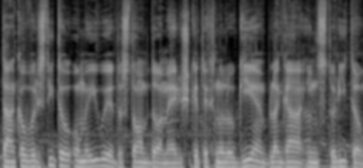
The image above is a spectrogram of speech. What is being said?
Taka uvrstitev omejuje dostop do ameriške tehnologije, blaga in storitev.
